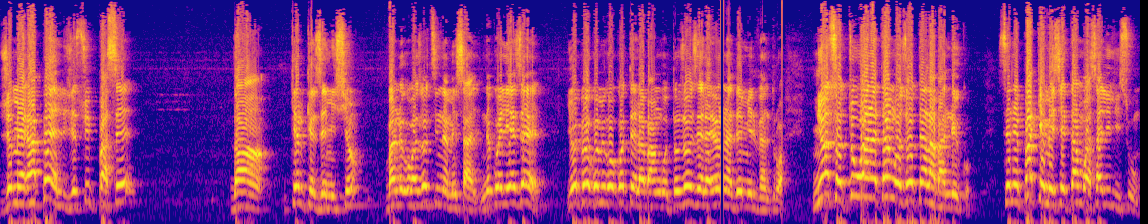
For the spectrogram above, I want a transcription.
Je me rappelle, je suis passé dans quelques émissions. Bandeko bazotinda message. Ndeko Eliezer, yo mpe okomi kokotela bango, tozozela yo na 2023. Nyonso tu wana ntango ozotala bandeko. Ce n'est pas que M. Tambo asali lisumu.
